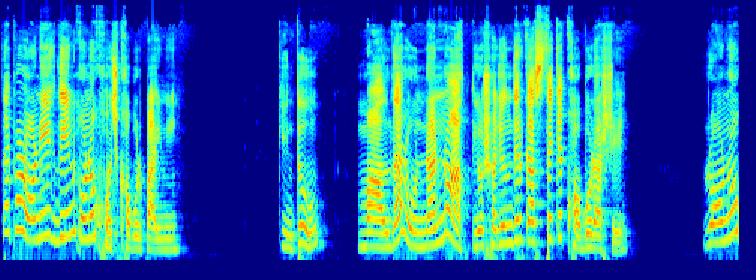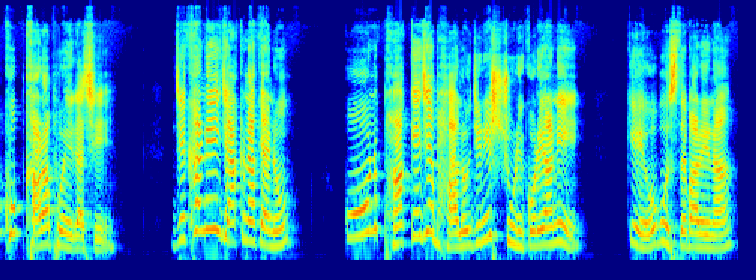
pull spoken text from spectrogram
তারপর অনেক দিন কোনো খোঁজ খবর পাইনি। কিন্তু মালদার অন্যান্য আত্মীয় স্বজনদের কাছ থেকে খবর আসে। রণ খুব খারাপ হয়ে গেছে। যেখানেই যাক না কেন, কোন ফাঁকে যে ভালো জিনিস চুরি করে আনে, কেউ বুঝতে পারে না।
